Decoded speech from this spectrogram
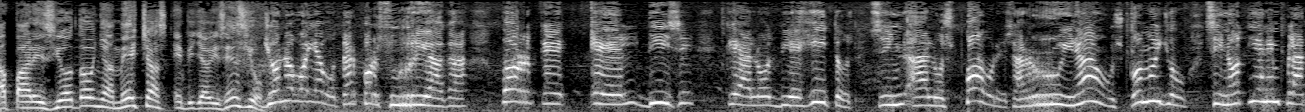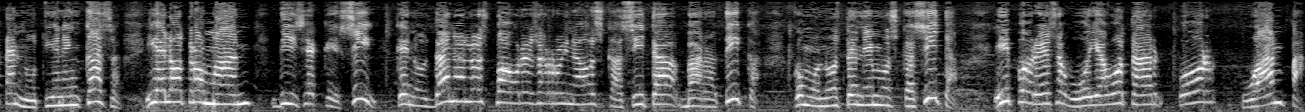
apareció Doña Mechas en Villavicencio. Yo no voy a votar por Zurriaga porque él dice que a los viejitos, sin, a los pobres, arruinados como yo, si no tienen plata, no tienen casa. Y el otro man dice que sí, que nos dan a los pobres arruinados casita baratica, como no tenemos casita. Y por eso voy a votar por Juanpa.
